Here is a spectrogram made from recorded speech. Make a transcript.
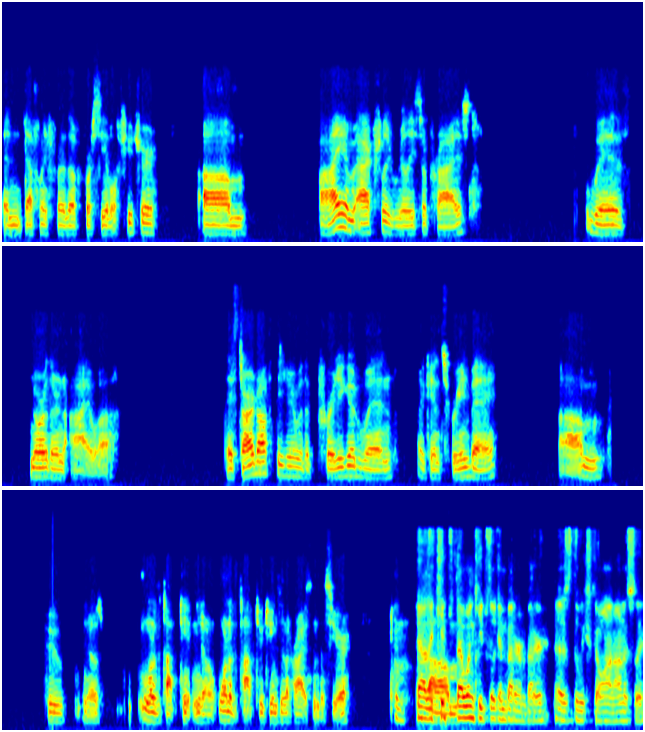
and definitely for the foreseeable future. Um, I am actually really surprised with Northern Iowa. They started off the year with a pretty good win against Green Bay, um, who you know is one of the top team, you know, one of the top two teams in the Horizon this year. Yeah, that keeps um, that one keeps looking better and better as the weeks go on. Honestly.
